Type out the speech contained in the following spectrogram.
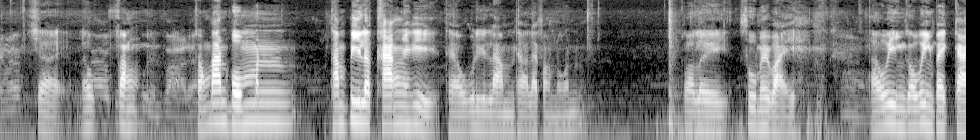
งแล้วใช่ แล้วข้าฝั่งหมื่นกว่าแล้วฝั่งบ้านผมมันทำปีละครั้งไงพี่ แถวบุรีรัมย์แถวอะไรฝั่งโน้น ก็เลยสู้ไม่ไหว อ่าถ้าวิ่งก็วิ่งไปไกล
